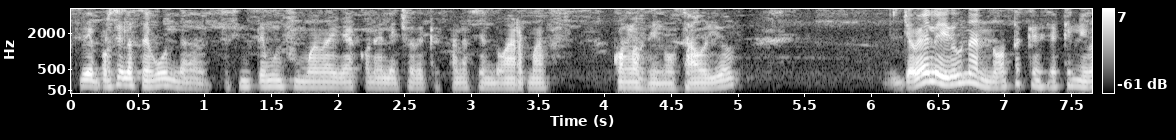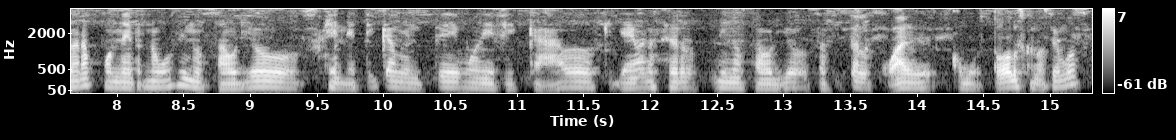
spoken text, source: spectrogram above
Si de por sí la segunda se siente muy fumada ya con el hecho de que están haciendo armas con los dinosaurios. Yo había leído una nota que decía que no iban a poner nuevos dinosaurios genéticamente modificados, que ya iban a ser dinosaurios así tal cual como todos los conocemos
